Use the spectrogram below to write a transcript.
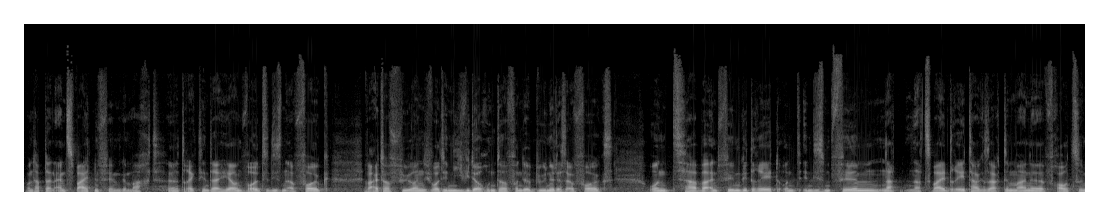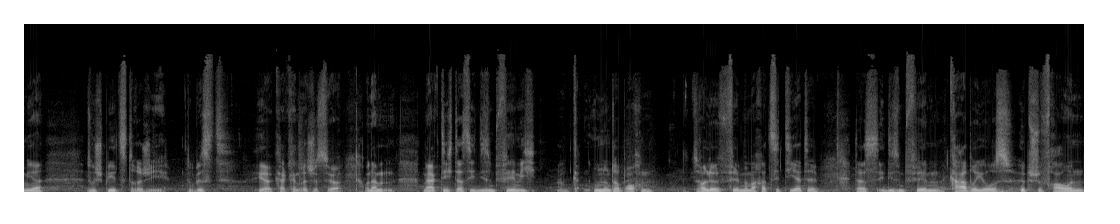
und habe dann einen zweiten Film gemacht, ja, direkt hinterher und wollte diesen Erfolg weiterführen. Ich wollte nie wieder runter von der Bühne des Erfolgs und habe einen Film gedreht und in diesem Film, nach, nach zwei Drehtagen, sagte meine Frau zu mir, du spielst Regie, du bist hier kein Regisseur. Und dann merkte ich, dass in diesem Film ich ununterbrochen tolle Filmemacher zitierte, dass in diesem Film Cabrios, hübsche Frauen,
